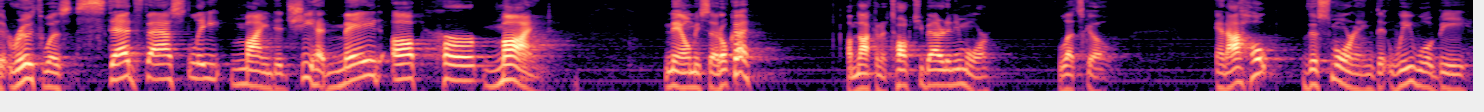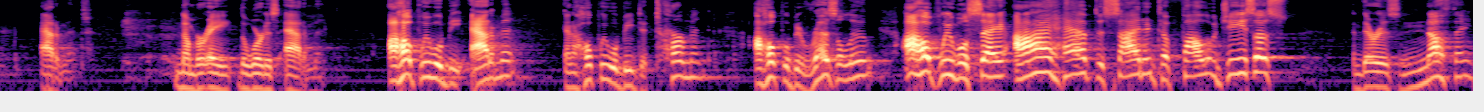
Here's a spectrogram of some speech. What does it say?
that Ruth was steadfastly minded, she had made up her mind. Naomi said, Okay, I'm not going to talk to you about it anymore. Let's go. And I hope this morning that we will be adamant number eight, the word is adamant. I hope we will be adamant and I hope we will be determined. I hope we'll be resolute. I hope we will say, I have decided to follow Jesus, and there is nothing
